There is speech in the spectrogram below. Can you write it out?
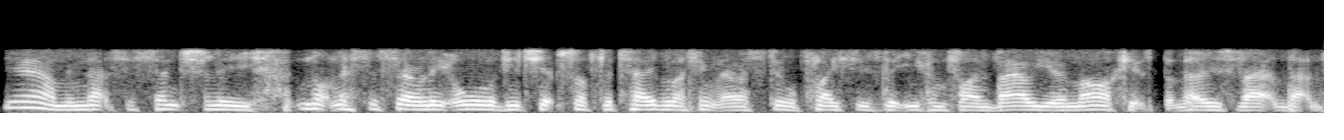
Yeah, I mean, that's essentially not necessarily all of your chips off the table. I think there are still places that you can find value in markets, but those that, that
